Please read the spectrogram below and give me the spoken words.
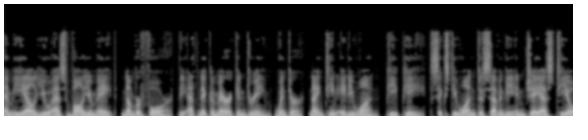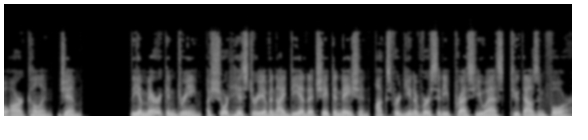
MELUS Volume 8, No. 4, The Ethnic American Dream Winter, 1981, pp. 61–70 in JSTOR Cullen, Jim. The American Dream, A Short History of an Idea That Shaped a Nation, Oxford University Press US, 2004.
